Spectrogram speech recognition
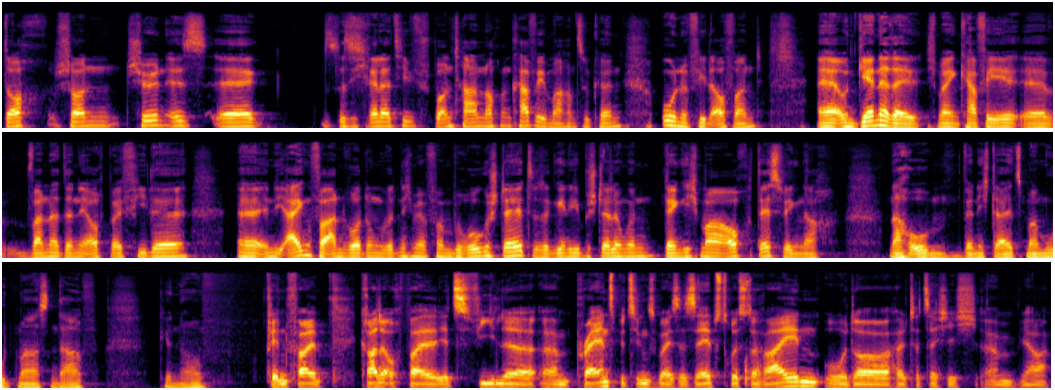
doch schon schön ist, äh, sich relativ spontan noch einen Kaffee machen zu können, ohne viel Aufwand. Äh, und generell, ich meine, Kaffee äh, wandert dann ja auch bei viele äh, in die Eigenverantwortung, wird nicht mehr vom Büro gestellt. Da gehen die Bestellungen, denke ich mal, auch deswegen nach, nach oben, wenn ich da jetzt mal mutmaßen darf. Genau. Auf jeden Fall. Gerade auch, weil jetzt viele ähm, Brands beziehungsweise Selbströstereien oder halt tatsächlich ähm, ja,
